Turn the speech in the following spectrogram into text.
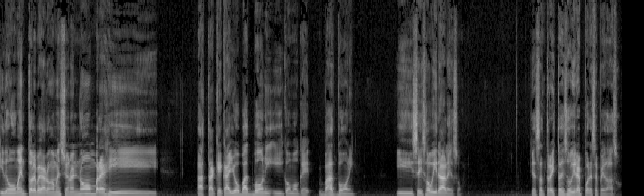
Y de momento le pegaron a mencionar nombres y. Hasta que cayó Bad Bunny. Y como que Bad Bunny. Y se hizo viral eso. Esa entrevista se hizo viral por ese pedazo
